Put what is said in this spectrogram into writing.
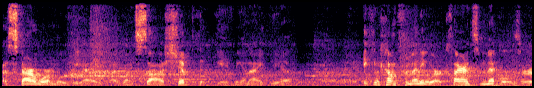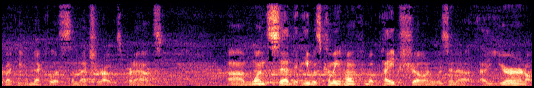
a Star Wars movie. I, I once saw a ship that gave me an idea it can come from anywhere. Clarence Mickles, or it might be Nicholas, I'm not sure how it was pronounced, um, once said that he was coming home from a pipe show and was in a, a, urinal,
